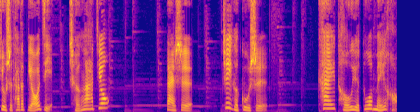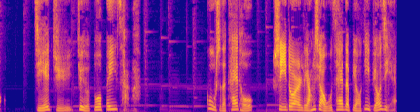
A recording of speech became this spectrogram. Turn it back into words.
就是他的表姐陈阿娇。但是，这个故事开头有多美好，结局就有多悲惨啊！故事的开头是一对两小无猜的表弟表姐。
